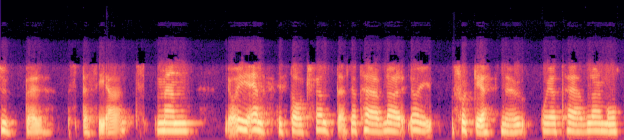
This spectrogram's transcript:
superspeciellt. Men jag är äldst i startfältet. Jag tävlar, jag är 41 nu och jag tävlar mot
